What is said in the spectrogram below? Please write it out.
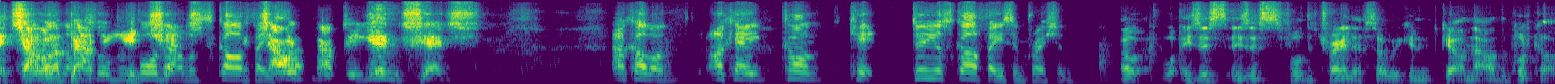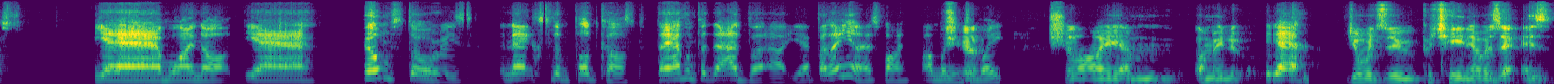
It's And all the one that I about saw the before that was inches. Scarface. It's all about the inches. Oh come on, okay, come on, Kit, do your Scarface impression. Oh, what is this? Is this for the trailer so we can get on that other podcast? Yeah, why not? Yeah, film stories, an excellent podcast. They haven't put the advert out yet, but you know it's fine. I'm willing Sure. to wait. Shall I? Um, I mean, yeah. do Yeah, you want me to do Pacino as a, as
